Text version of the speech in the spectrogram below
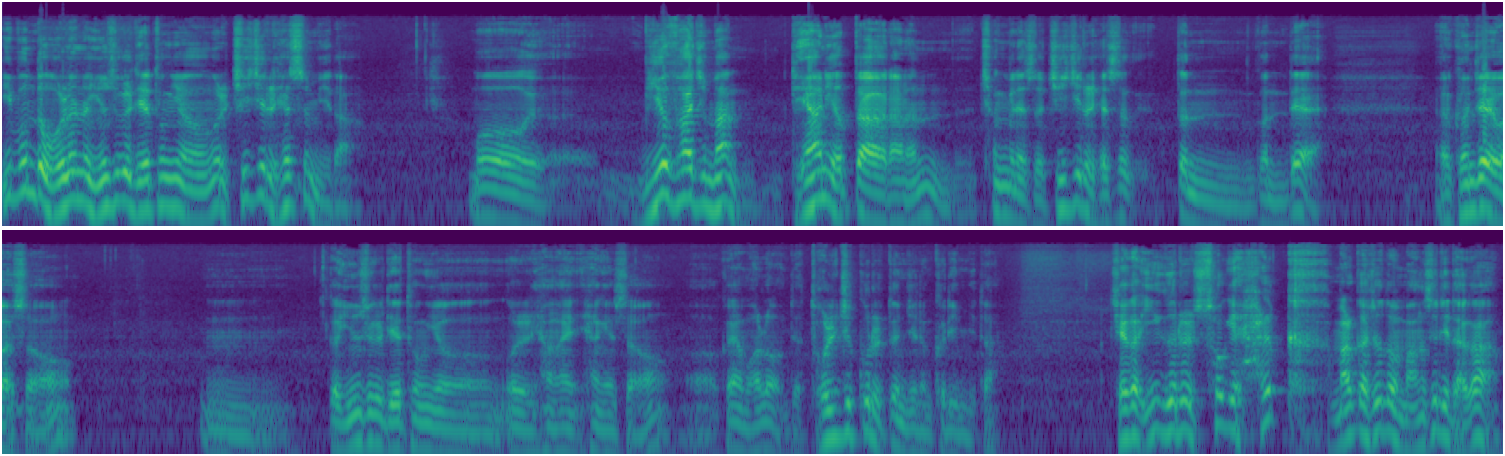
이분도 원래는 윤석열 대통령을 지지를 했습니다. 뭐 미흡하지만 대안이 없다라는 측면에서 지지를 했었던 건데 어, 건자에 와서 음, 그 윤석열 대통령을 향해, 향해 서 어, 그야말로 돌직구를 던지는 글입니다. 제가 이 글을 소개할까 말까 저도 망설이다가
